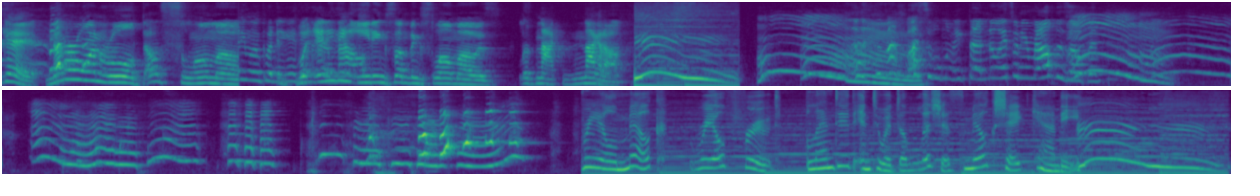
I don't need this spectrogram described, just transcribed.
Okay, number one rule: don't slow mo. Anyone putting anything But anything eating something slow mo is let's knock knock it off. Mmm. it's not possible to make that noise when your mouth is open. Mm. Real milk, real fruit, blended into a delicious milkshake candy. Mmm.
